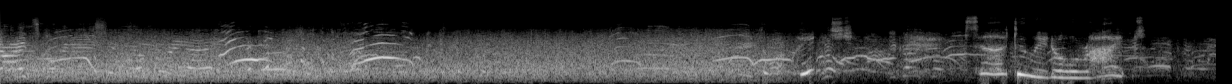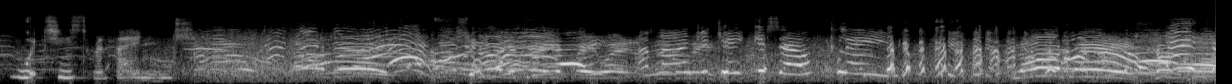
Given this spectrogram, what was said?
Tide's coming in! She will be Is her doing all right? Witch's revenge. And mind keep yourself clean. Broadway! Come on!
